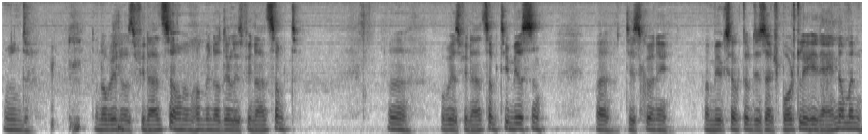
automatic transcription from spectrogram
Und dann habe ich noch das Finanzamt, habe ich natürlich das Finanzamt, äh, habe ich das Finanzamt hin müssen, weil das gar nicht, weil mir gesagt haben, das sind sportliche Einnahmen, das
